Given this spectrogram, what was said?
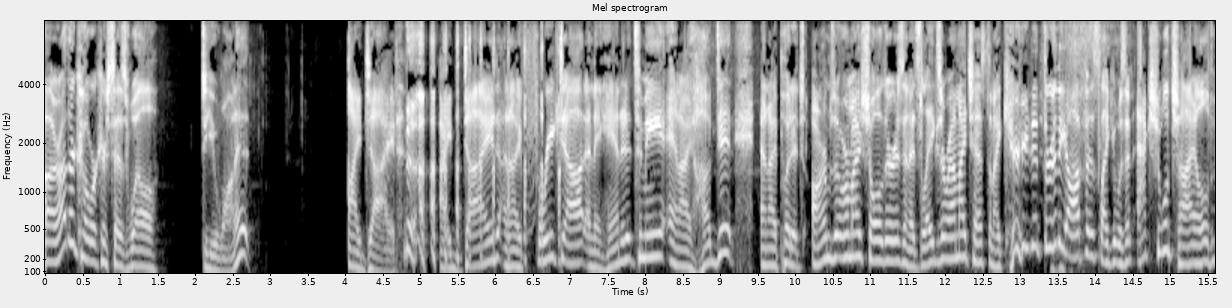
our other coworker says, "Well, do you want it?" I died. I died and I freaked out and they handed it to me and I hugged it and I put its arms over my shoulders and its legs around my chest and I carried it through the office like it was an actual child.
